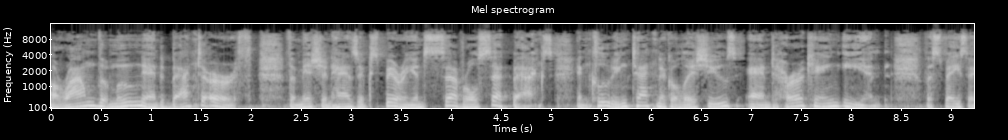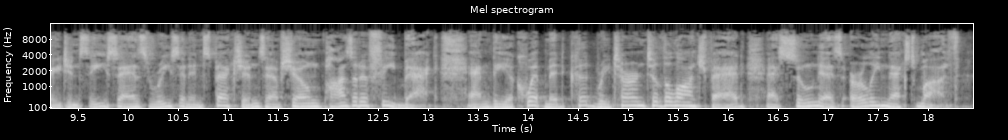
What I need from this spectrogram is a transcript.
around the moon and back to Earth. The mission has experienced several setbacks, including technical issues and Hurricane Ian. The space agency says recent inspections have shown positive feedback and the equipment could return to the launch pad as soon as early next month.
